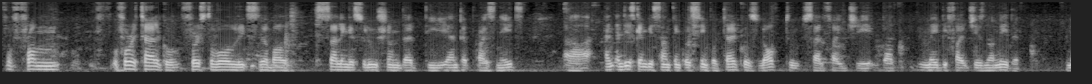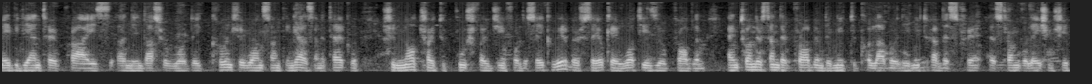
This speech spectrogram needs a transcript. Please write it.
From for a telco, first of all, it's about selling a solution that the enterprise needs. Uh, and, and this can be something quite simple. Telcos love to sell 5G, but maybe 5G is not needed. maybe the enterprise and the industrial world they currently want something else, and a telco should not try to push 5G for the sake of it, but say, okay, what is your problem? And to understand their problem, they need to collaborate. They need to have a strong relationship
